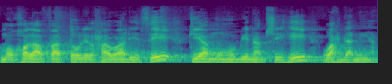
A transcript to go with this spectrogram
mukhalafatul lil hawadisi qiyamuhu bi nafsihi wahdaniyat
